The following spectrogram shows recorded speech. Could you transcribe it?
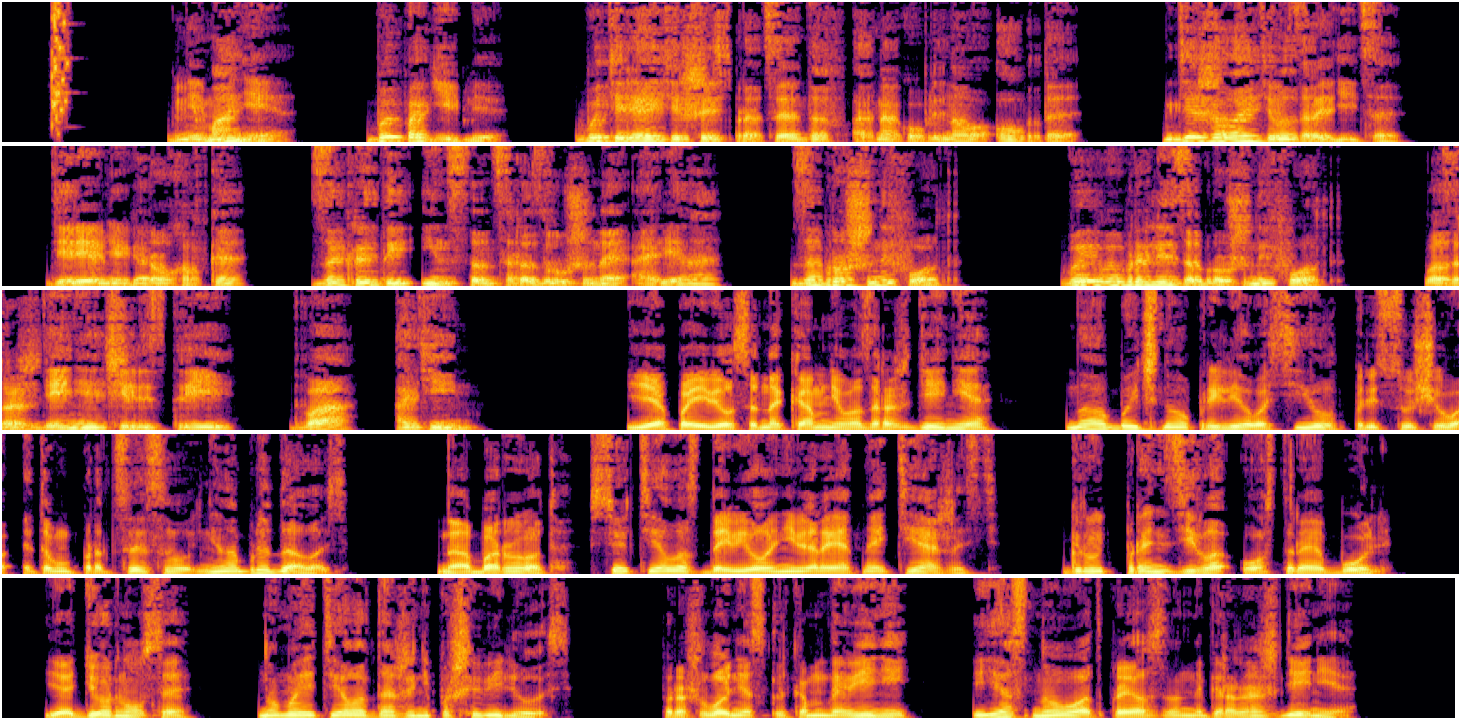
Внимание! Вы погибли. Вы теряете 6% от накопленного опыта. Где желаете возродиться? Деревня Гороховка, закрытый инстанс разрушенная арена, заброшенный форт. Вы выбрали заброшенный форт. Возрождение через 3, 2, 1. Я появился на камне возрождения, но обычного прилива сил, присущего этому процессу, не наблюдалось. Наоборот, все тело сдавило невероятная тяжесть, грудь пронзила острая боль. Я дернулся, но мое тело даже не пошевелилось. Прошло несколько мгновений, и я снова отправился на перерождение.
